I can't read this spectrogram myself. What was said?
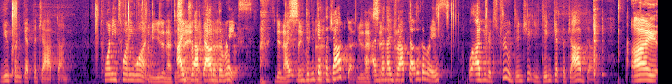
You couldn't get the job done. 2021, I mean, you didn't have to say I dropped like out that. of the race. You didn't have I, to say you didn't that. get the job done. You didn't have to and then like I that. dropped out of the race. Well, I mean, it's true, didn't you? You didn't get the job done. I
